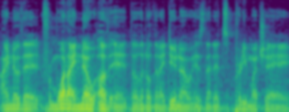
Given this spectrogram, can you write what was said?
I know that from what I know of it, the little that I do know is that it's pretty much a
